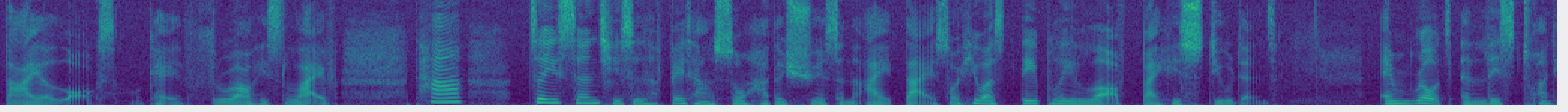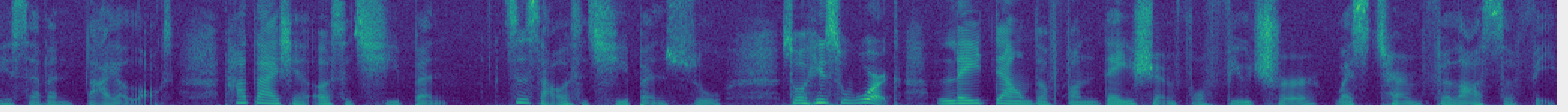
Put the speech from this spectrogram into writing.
dialogues, okay, throughout his life. 他这一生其实非常受他的学生的爱戴，so he was deeply loved by his students and wrote at least 27 dialogues. 他大概写了二十七本 至少二十七本书。So his work laid down the foundation for future Western philosophy.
